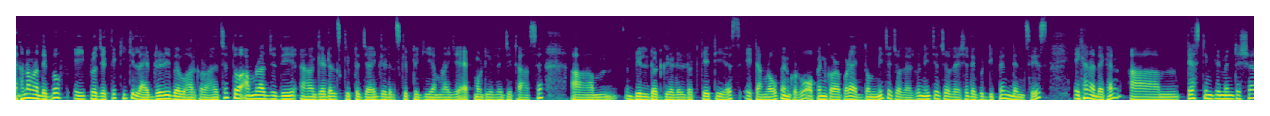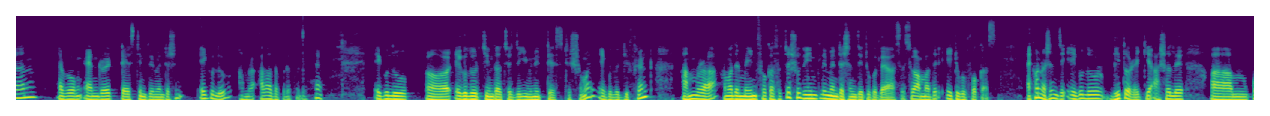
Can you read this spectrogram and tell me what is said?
এখন আমরা দেখব এই প্রজেক্টে কী কী লাইব্রেরি ব্যবহার করা হয়েছে। তো আমরা যদি গ্রেডেল স্ক্রিপ্টে যাই গ্রেডেল স্ক্রিপ্টে গিয়ে আমরা এই যে অ্যাপ মডিউলে যেটা আছে build dot gradle dot KTS এটা আমরা ওপেন করব। ওপেন করার পরে একদম নিচে চলে আসবে। নিচে চলে এসে দেখব ডিপেন্ডেন্সিস এখানে দেখেন টেস্ট ইমপ্লিমেন্টেশন এবং অ্যান্ড্রয়েড টেস্ট ইমপ্লিমেন্টেশন এগুলো আমরা আলাদা করে ফেলি হ্যাঁ? এগুলো এগুলোর চিন্তা হচ্ছে যে ইউনিট টেস্টের সময় এগুলো ডিফারেন্ট আমরা, আমাদের মেইন ফোকাস হচ্ছে শুধু ইমপ্লিমেন্টেশন যেটুকু দেওয়া আছে সো আমাদের এইটুকু ফোকাস এখন আসেন যে এগুলোর ভিতরে কি আসলে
